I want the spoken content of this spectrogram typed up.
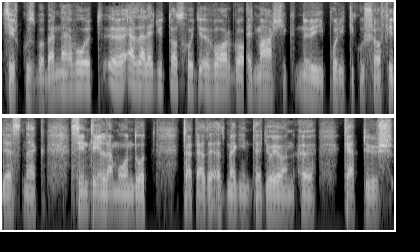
cirkuszban benne volt. Ezzel együtt az, hogy Varga egy másik női politikus a Fidesznek szintén lemondott, tehát ez, ez megint egy olyan kettős,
